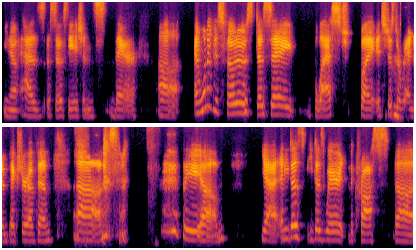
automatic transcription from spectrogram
you know, has associations there. Uh, and one of his photos does say blessed, but it's just a random picture of him. Um, the um, yeah, and he does he does wear the cross uh,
